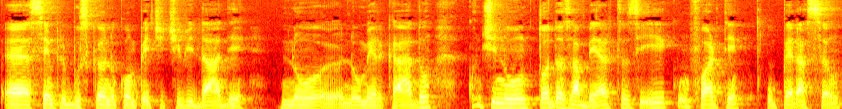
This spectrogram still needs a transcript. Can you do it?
é, sempre buscando competitividade no, no mercado, continuam todas abertas e com forte operação,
